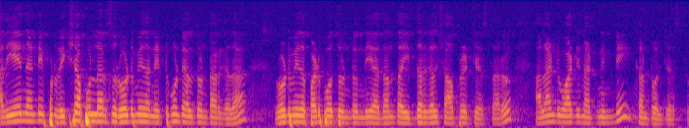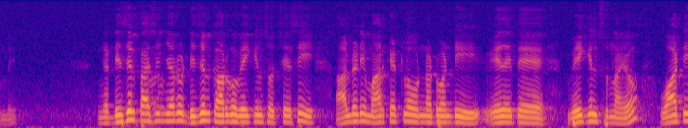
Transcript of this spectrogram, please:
అది ఏంటంటే ఇప్పుడు రిక్షా పుల్లర్స్ రోడ్డు మీద నెట్టుకుంటూ వెళ్తుంటారు కదా రోడ్డు మీద పడిపోతుంటుంది అదంతా ఇద్దరు కలిసి ఆపరేట్ చేస్తారు. అలాంటి వాటిని అన్నింటినీ కంట్రోల్ చేస్తుంది. ఇంకా diesel passenger diesel cargo vehicles వచ్చేసి ఆల్రెడీ మార్కెట్లో ఉన్నటువంటి ఏదైతే వెహికల్స్ ఉన్నాయో వాటి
